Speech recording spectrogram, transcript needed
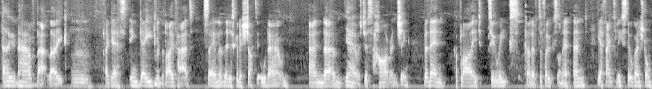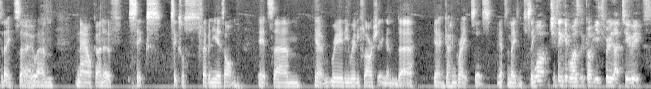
don't have that like, I guess, engagement that I've had, saying that they're just going to shut it all down. And um, yeah, it was just heart wrenching. But then applied two weeks kind of to focus on it, and yeah, thankfully still going strong today. So um, now, kind of six, six or seven years on, it's um, yeah, really, really flourishing and uh, yeah, going great. So it's yeah, it's amazing to see. What do you think it was that got you through that two weeks?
